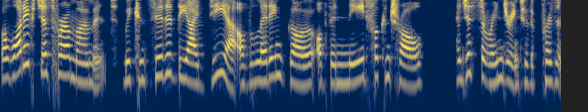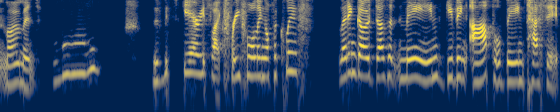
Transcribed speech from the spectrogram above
But what if just for a moment we considered the idea of letting go of the need for control and just surrendering to the present moment? Ooh, a little bit scary. It's like free falling off a cliff. Letting go doesn't mean giving up or being passive.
